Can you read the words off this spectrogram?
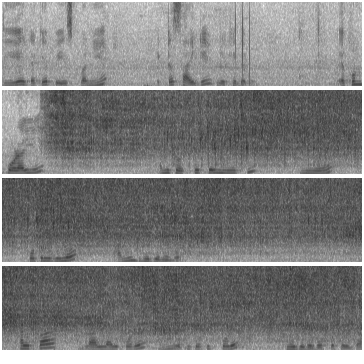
দিয়ে এটাকে পেস্ট বানিয়ে একটা সাইডে রেখে দেব। এখন কড়াইয়ে আমি সর্ষের তেল নিয়েছি, নিয়ে পটলগুলো আমি ভেজে নেব। হালকা লাল লাল করে আমি এপিট ওপিট করে ভেজে দেবো পটলটা।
